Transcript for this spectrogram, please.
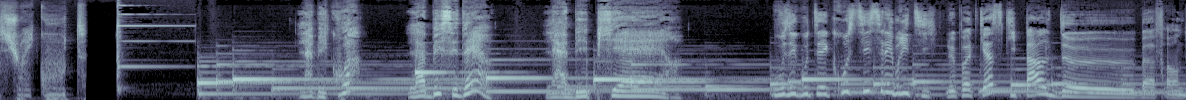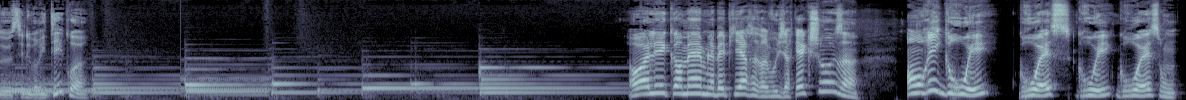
sur écoute. L'abbé quoi? L'abbé Cédère L'abbé Pierre Vous écoutez Krusty Celebrity, le podcast qui parle de. Bah, enfin, de célébrité, quoi. Oh, allez, quand même, l'abbé Pierre, ça devrait vous dire quelque chose. Henri Grouet, Grouès, Grouet, Grouès, on.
